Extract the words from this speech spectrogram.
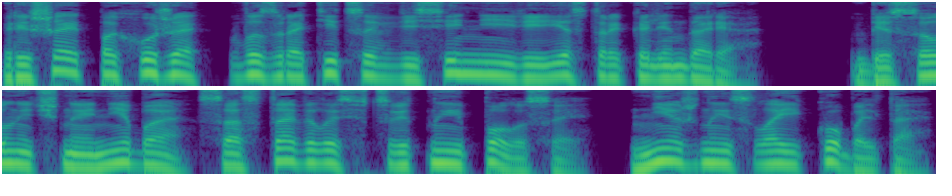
решает, похоже, возвратиться в весенние реестры календаря. Бессолнечное небо составилось в цветные полосы, нежные слои кобальта,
